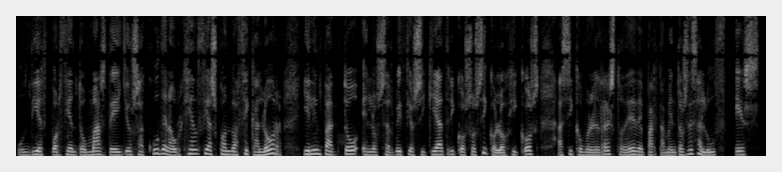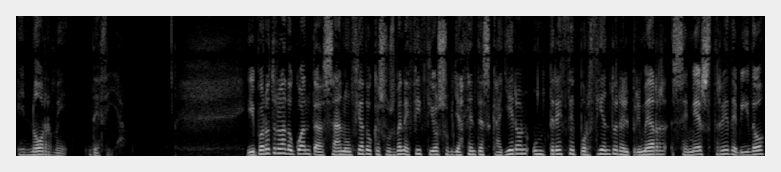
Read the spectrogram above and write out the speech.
Un 10% más de ellos acuden a urgencias cuando hace calor y el impacto en los servicios psiquiátricos o psicológicos, así como en el resto de departamentos de salud, es enorme, decía. Y por otro lado, Qantas ha anunciado que sus beneficios subyacentes cayeron un 13% en el primer semestre debido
